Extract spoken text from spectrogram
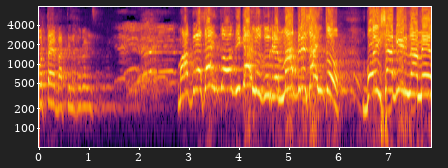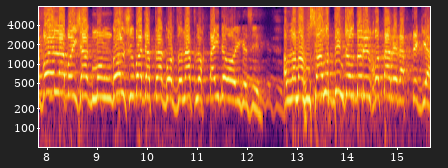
কথায় বাতিল করে হইছে। মাদ্রাসাইন তো অধিকার হুজুরে মাদ্রাসাইন তো। বৈশাখীর নামে পয়লা বৈশাখ মঙ্গল শোভাযাত্রা গর্জনাথ লোকটাই দেওয়া হয়ে গেছিল। আল্লামা হুসামুদ্দিন চৌধুরীর কথারে রাখতে গিয়া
